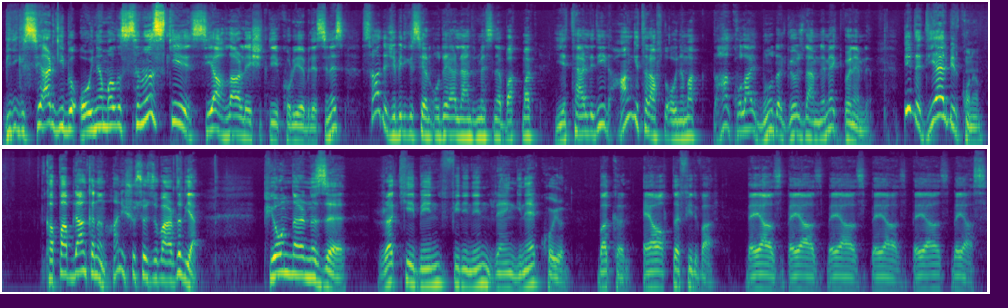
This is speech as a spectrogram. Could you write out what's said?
bilgisayar gibi oynamalısınız ki siyahlarla eşitliği koruyabilirsiniz. Sadece bilgisayarın o değerlendirmesine bakmak yeterli değil. Hangi taraflı oynamak daha kolay bunu da gözlemlemek önemli. Bir de diğer bir konu Capablanca'nın hani şu sözü vardır ya piyonlarınızı rakibin filinin rengine koyun. Bakın E6'da fil var. Beyaz, beyaz, beyaz, beyaz, beyaz, beyaz.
